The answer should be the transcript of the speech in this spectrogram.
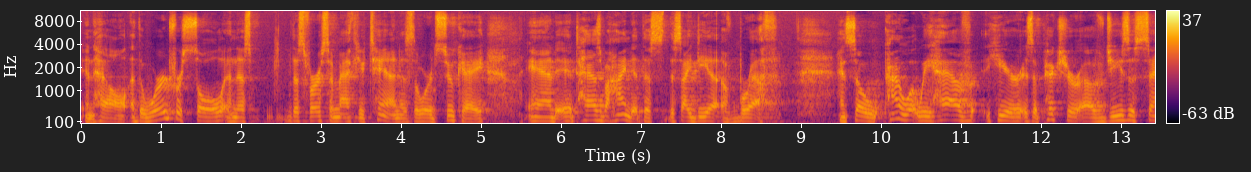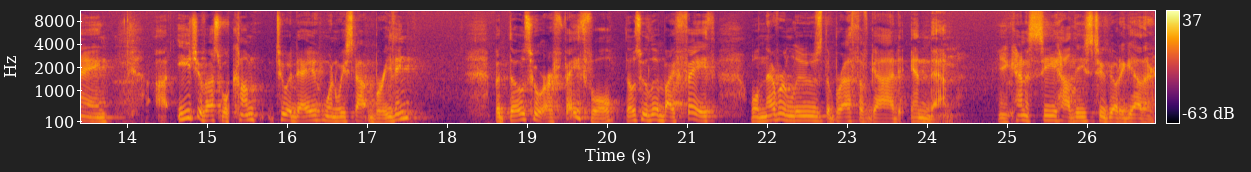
in hell. The word for soul in this, this verse in Matthew 10 is the word psuche, and it has behind it this, this idea of breath. And so, kind of what we have here is a picture of Jesus saying, uh, each of us will come to a day when we stop breathing, but those who are faithful, those who live by faith, will never lose the breath of God in them. And you kind of see how these two go together.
